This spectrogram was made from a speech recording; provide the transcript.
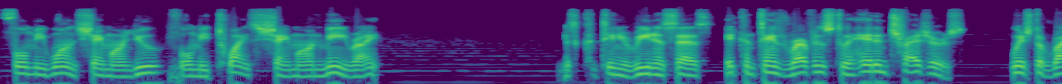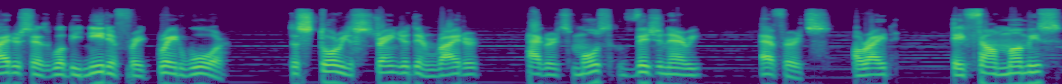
Fool me once, shame on you. Fool me twice, shame on me, right? Let's continue reading. It says, It contains reference to hidden treasures which the writer says will be needed for a great war. The story is stranger than Rider Haggard's most visionary efforts. All right, they found mummies.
